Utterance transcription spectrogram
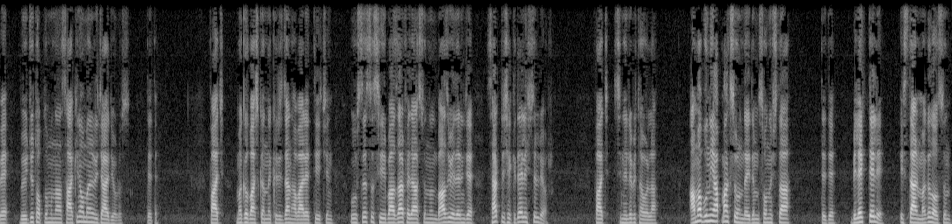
ve büyücü toplumundan sakin olmanı rica ediyoruz, dedi. Fudge, Muggle başkanını krizden haber ettiği için Uluslararası Sihirbazlar Federasyonu'nun bazı üyelerince sert bir şekilde eleştiriliyor. Fudge sinirli bir tavırla, ama bunu yapmak zorundaydım sonuçta, dedi. Black deli, ister Muggle olsun,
